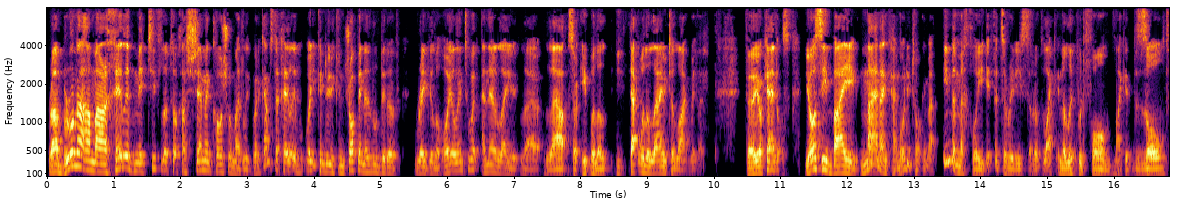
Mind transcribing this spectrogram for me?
Rav Bruna Amar chelev mitif latoch Hashem and kosher madlik. When it comes to chelev, what you can do, you can drop in a little bit of regular oil into it, and then allow you, allow, allow sorry, it will that will allow you to light with it for your candles. Yossi by ma'anankam. What are you talking about? Imba mechui, if it's already sort of like in a liquid form, like it dissolved.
